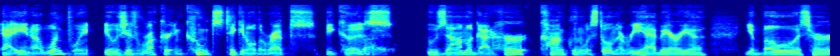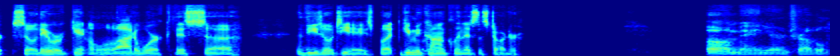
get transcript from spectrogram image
yeah, you know, at one point it was just Ruckert and Kuntz taking all the reps because Uzomah got hurt. Conklin was still in the rehab area. Yeboah was hurt, so they were getting a lot of work this uh these OTAs. But give me Conklin as the starter. Oh man, you're in trouble.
